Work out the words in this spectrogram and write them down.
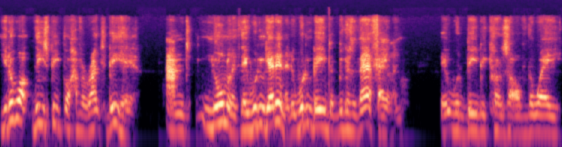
You know what? These people have a right to be here. And normally they wouldn't get in, and it wouldn't be because of their failing. It would be because of the way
